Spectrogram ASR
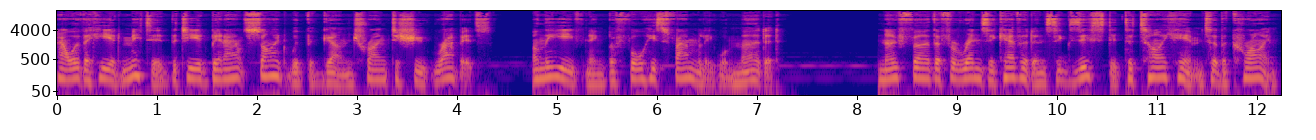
However, he admitted that he had been outside with the gun trying to shoot rabbits on the evening before his family were murdered. No further forensic evidence existed to tie him to the crime,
